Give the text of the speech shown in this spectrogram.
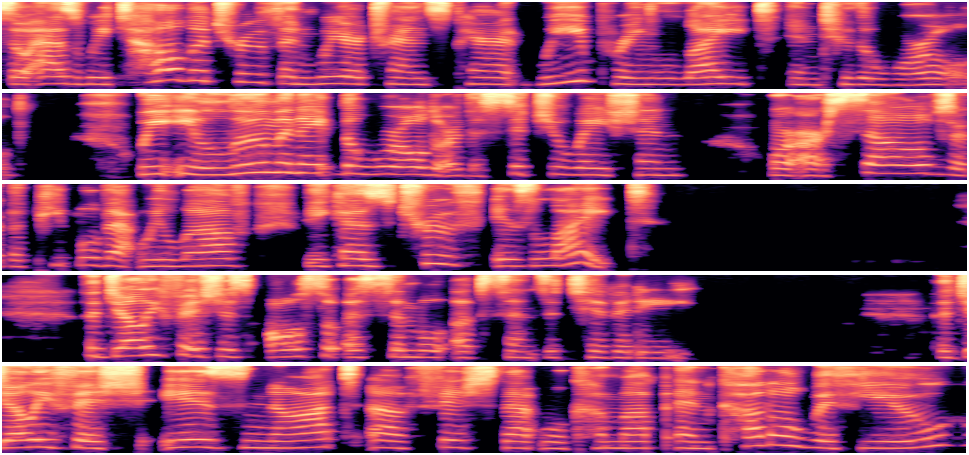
So, as we tell the truth and we are transparent, we bring light into the world. We illuminate the world or the situation or ourselves or the people that we love because truth is light. The jellyfish is also a symbol of sensitivity. The jellyfish is not a fish that will come up and cuddle with you.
